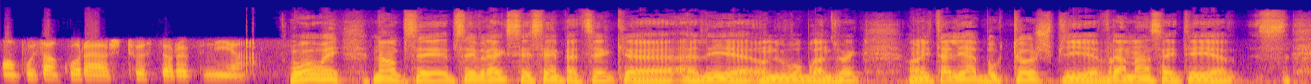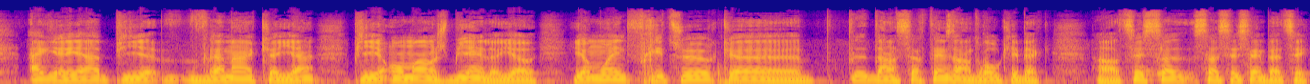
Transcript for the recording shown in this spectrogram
On vous encourage tous de revenir. Oui, oui. Non, pis c'est c'est vrai que c'est sympathique euh, aller euh, au Nouveau-Brunswick. On est allé à Bouctouche, puis euh, vraiment ça a été euh, agréable, puis vraiment accueillant. Puis on mange bien. Là, il y a il y a moins de friture que euh, dans certains endroits au Québec. Alors, tu sais, ça, ça c'est sympathique.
